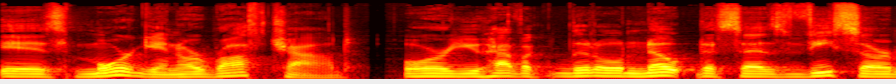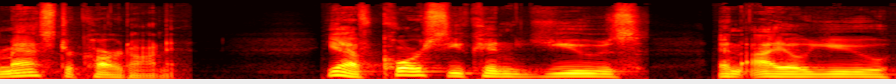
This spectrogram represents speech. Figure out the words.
is Morgan or Rothschild, or you have a little note that says Visa or MasterCard on it? yeah, of course you can use an IOU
